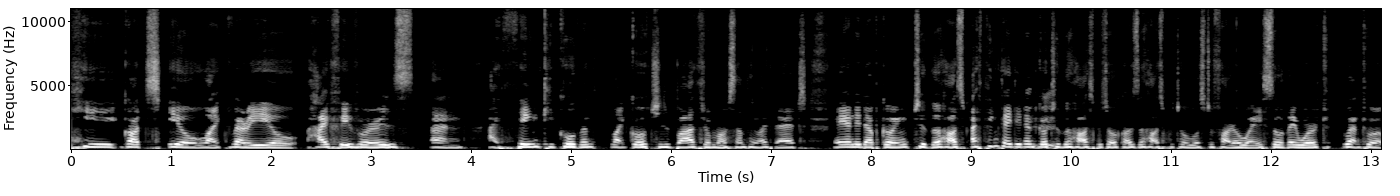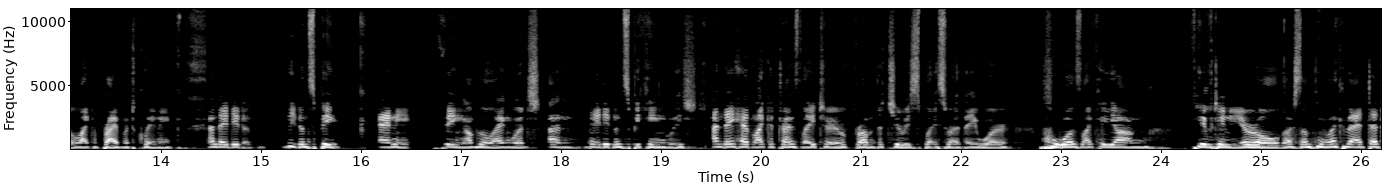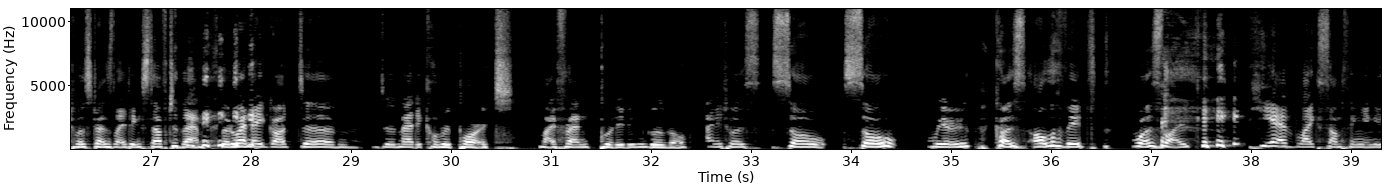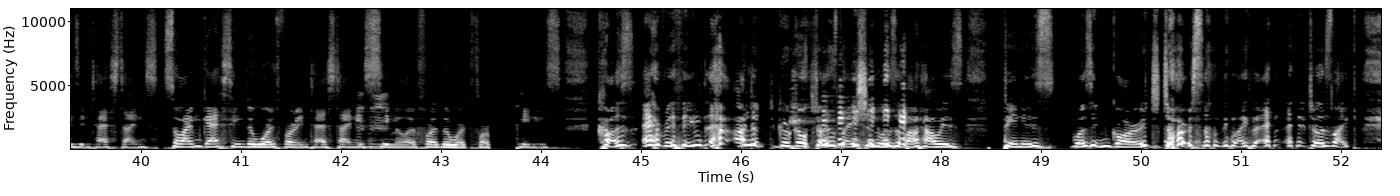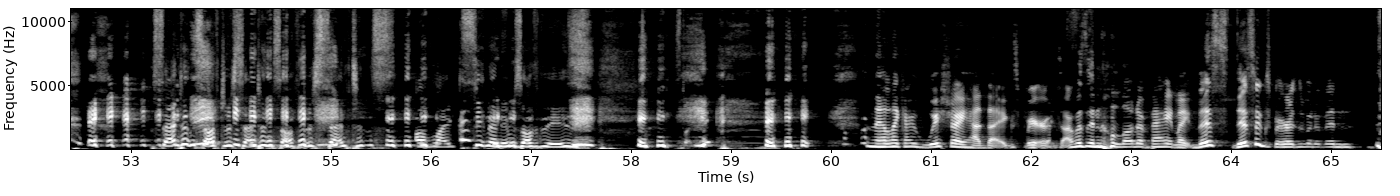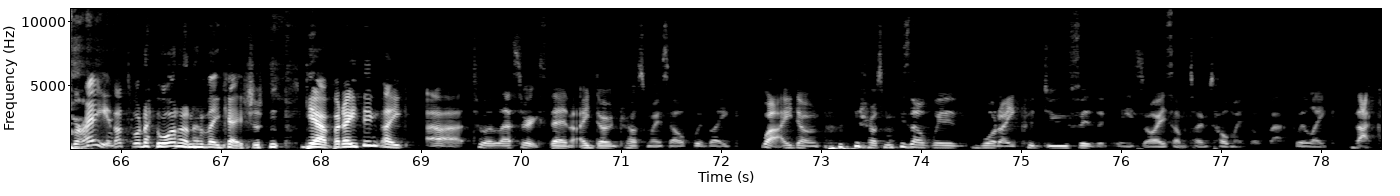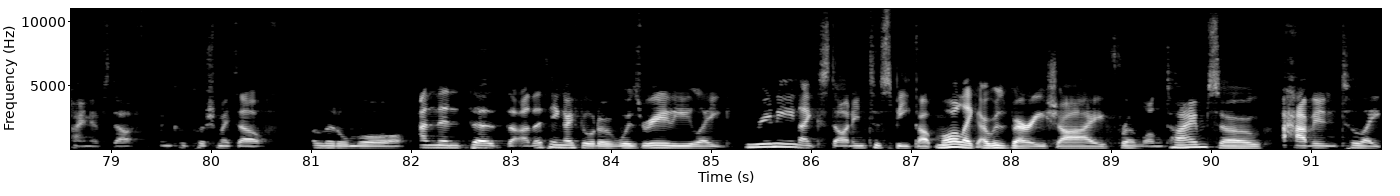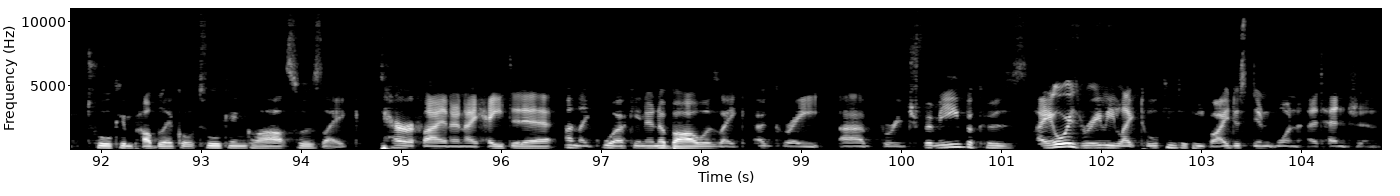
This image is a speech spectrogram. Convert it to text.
He got ill, like very ill, high fevers, and I think he couldn't like go to the bathroom or something like that. They ended up going to the hospital. I think they didn't mm-hmm. go to the hospital because the hospital was too far away, so they were t- went to a, like a private clinic, and they didn't didn't speak any thing of the language and they didn't speak English. And they had like a translator from the tourist place where they were, who was like a young 15 year old or something like that, that was translating stuff to them. but when they got um, the medical report, my friend put it in Google and it was so, so weird because all of it was like he had like something in his intestines. So I'm guessing the word for intestine mm-hmm. is similar for the word for penis because everything on the Google translation was about how his penis was engorged or something like that. And it was like sentence after sentence after sentence of like synonyms of this. And they're like, I wish I had that experience. I was in a lot of pain. Like this, this experience would have been great. That's what I want on a vacation. yeah, but I think like uh, to a lesser extent, I don't trust myself with like well, I don't trust myself with what I could do physically, so I sometimes hold myself back with like that kind of stuff and could push myself a little more. And then the the other thing I thought of was really like really like starting to speak up more. Like I was very shy for a long time, so having to like talk in public or talk in class was like terrifying and I hated it. And like working in a bar was like a great uh, bridge for me because I always really liked talking to people. I just didn't want attention.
